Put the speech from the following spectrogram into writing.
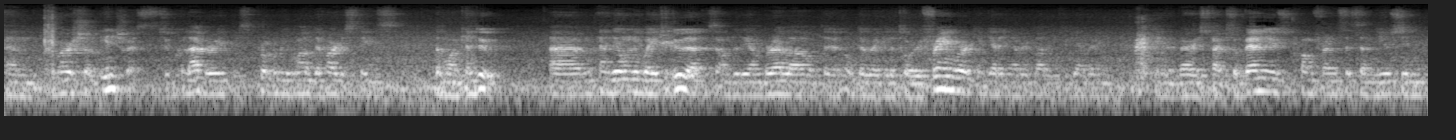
and commercial interests to collaborate is probably one of the hardest things that one can do. Um, and the only way to do that is under the umbrella of the, of the regulatory framework and getting everybody together in, in various types of venues, conferences, and using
